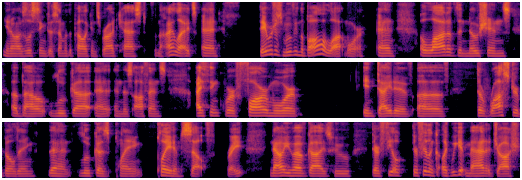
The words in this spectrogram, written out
you know, I was listening to some of the Pelicans broadcast from the highlights, and they were just moving the ball a lot more. And a lot of the notions about Luka and, and this offense, I think were far more indicative of the roster building than Luka's playing play himself, right? Now you have guys who they're feel they're feeling like we get mad at Josh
